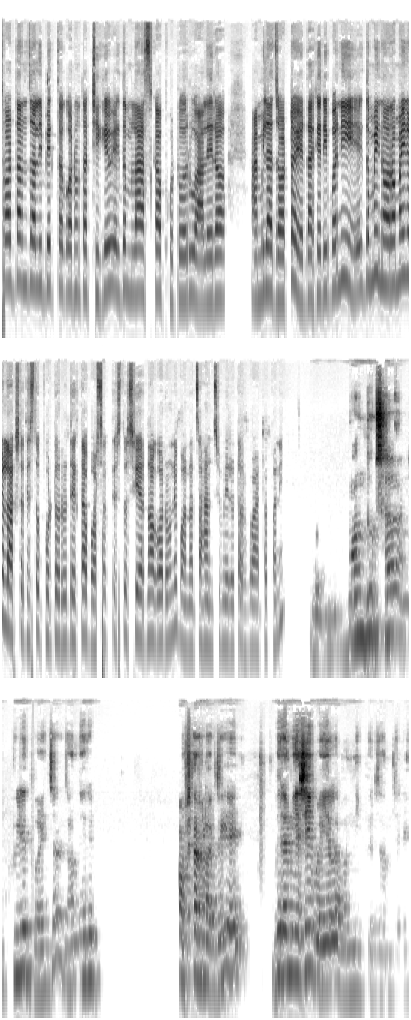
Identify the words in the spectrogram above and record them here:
श्रद्धाञ्जली व्यक्त गर्नु त ठिकै हो एकदम लासका फोटोहरू हालेर हामीलाई झट्ट हेर्दाखेरि पनि एकदमै नरमाइलो लाग्छ त्यस्तो फोटोहरू देख्दा भर्सक त्यस्तो सेयर नगरौँ नै भन्न चाहन्छु मेरो तर्फबाट पनि। मन दुख्छ अनि पीडित भइन्छ झन् धेरै अप्ठ्यारो लाग्छ कि है। बिरामी यसै भइहाल्ला भन्ने फेरि झन् धेरै।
